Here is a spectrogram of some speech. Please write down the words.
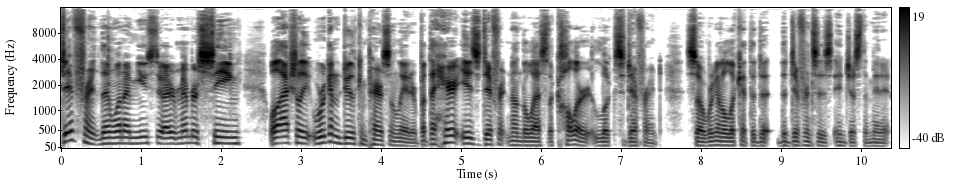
different than what I'm used to. I remember seeing, well, actually, we're going to do the comparison later, but the hair is different nonetheless. The color looks different. So we're going to look at the, the differences in just a minute.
